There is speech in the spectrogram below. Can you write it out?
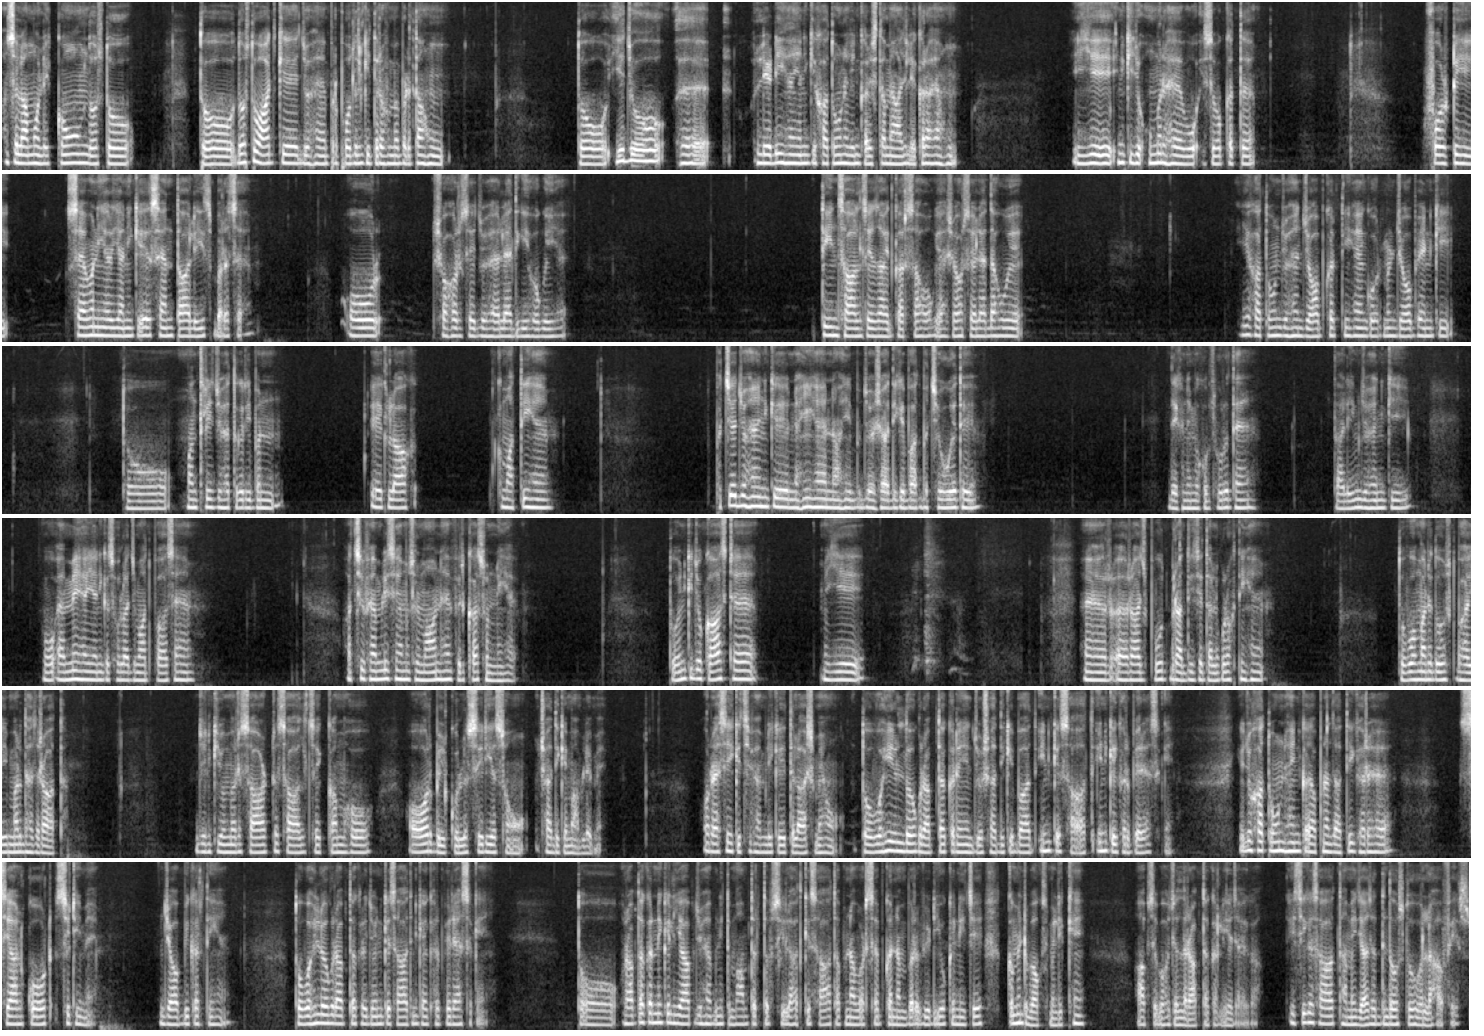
असलकुम दोस्तों। तो दोस्तों, आज के जो है प्रपोज़ल की तरफ़ मैं बढ़ता हूँ। तो ये जो लेडी हैं, यानी कि ख़ातून हैं, जिनका रिश्ता मैं आज लेकर आया हूँ, ये इनकी जो उम्र है, वो इस वक्त फोर्टी सेवन ईयर, यानी कि सैंतालीस बरस है, और शोहर से जो है लहदगी हो गई है। तीन साल से जायद का अरसा हो गया, शोहर से अलहदा हुए। ये ख़ातून जो हैं, जॉब करती हैं, गवर्नमेंट जॉब है इनकी। तो मंथली जो है तकरीबन एक लाख कमाती हैं। बच्चे जो हैं इनके नहीं हैं, ना ही जो शादी के बाद बच्चे हुए थे। देखने में खूबसूरत हैं। तालीम जो है इनकी वो एम ए है, यानी कि सोलह जमात पास हैं। अच्छी फैमिली से हैं, मुसलमान हैं, फ़िरका सुन्नी है। तो इनकी जो कास्ट है, ये राजपूत बरदरी से ताल्लुक़ रखती हैं। तो वो हमारे दोस्त भाई मर्द हजरात, जिनकी उम्र साठ साल से कम हो और बिल्कुल सीरियस हों शादी के मामले में। और ऐसे ही किसी फैमिली के तलाश में हों तो वही लोग रबता करें जो शादी के बाद इनके साथ, इनके घर पर रह सकें। ये जो ख़ातून है, इनका अपना ज़ाती घर है सियालकोट सिटी में। जॉब भी करती हैं तो वही लोग रबता करें जो इनके साथ, इनके घर पर रह सकें। तो रबता करने के लिए आप जो है अपनी तमाम तर तफसीत के साथ अपना व्हाट्सएप का नंबर वीडियो के नीचे कमेंट बॉक्स में लिखें। आपसे बहुत जल्द रबता कर लिया जाएगा। इसी के साथ हमें इजाज़त दें दोस्तों, अल्लाह हाफिज़।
